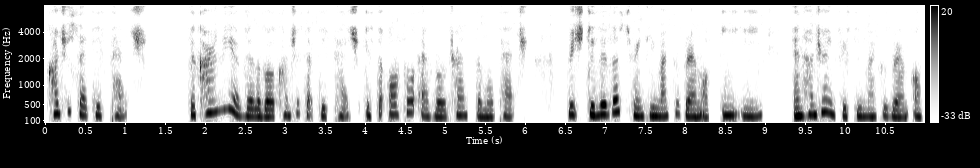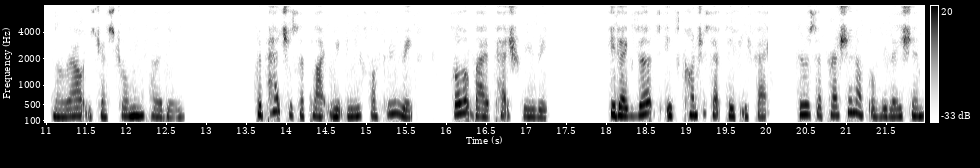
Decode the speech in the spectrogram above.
Contraceptive patch. The currently available contraceptive patch is the Ortho Evra Transdermal patch, which delivers 20 microgram of EE and 150 microgram of norelgestromin per day. The patch is applied weekly for 3 weeks, followed by a patch-free week. It exerts its contraceptive effect through suppression of ovulation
